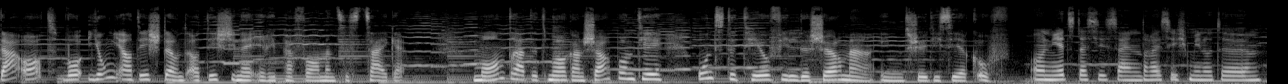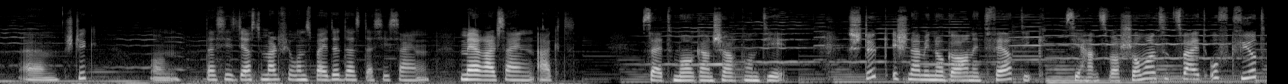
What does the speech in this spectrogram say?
Der Ort, wo junge Artisten und Artistinnen ihre Performances zeigen. Morgen treten Morgan Charpentier und der Théophile de Germain in Schödi Cirque auf. Und jetzt, das ist ein 30 Minuten ähm, Stück. Und das ist das erste Mal für uns beide, dass das ist ein, mehr als ein Akt. Sagt Morgan Charpentier. Das Stück ist nämlich noch gar nicht fertig. Sie haben zwar schon mal zu zweit aufgeführt,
